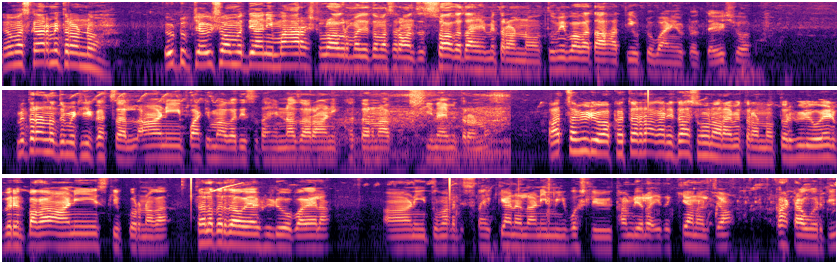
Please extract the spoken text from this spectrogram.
नमस्कार मित्रांनो. यूट्यूबच्या विश्वामध्ये आणि महाराष्ट्र ब्लॉगरमध्ये तुम्हा सर्वांचं स्वागत आहे मित्रांनो. तुम्ही बघत आहात यूट्यूब आणि यूट्यूबचा विश्व. मित्रांनो तुम्ही ठीक असाल आणि पाठीमागं दिसत आहे नजारा आणि खतरनाक सीन आहे मित्रांनो. आजचा व्हिडिओ हा खतरनाक आणि दास होणार आहे मित्रांनो. तर व्हिडिओ एंडपर्यंत बघा आणि स्किप करू नका. चला तर जाऊया व्हिडिओ बघायला. आणि तुम्हाला दिसत आहे कॅनल आणि मी बसले थांबलेलो आहे इथं कॅनलच्या काठावरती.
